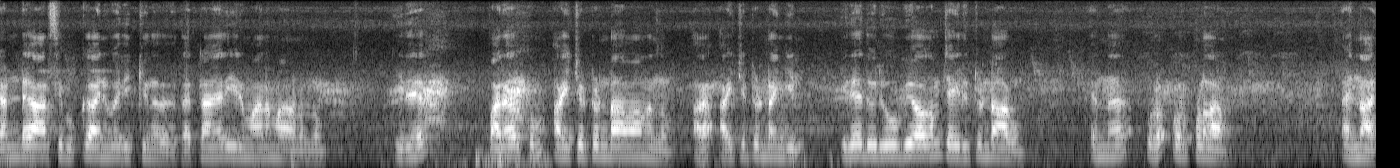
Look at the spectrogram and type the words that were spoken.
രണ്ട് ആർ സി ബുക്ക് അനുവദിക്കുന്നത് തെറ്റായ തീരുമാനമാണെന്നും ഇത് പലർക്കും അയച്ചിട്ടുണ്ടാവാമെന്നും അയച്ചിട്ടുണ്ടെങ്കിൽ ഇത് ദുരുപയോഗം ചെയ്തിട്ടുണ്ടാകും എന്ന് ഉറപ്പുള്ളതാണ്. എന്നാൽ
